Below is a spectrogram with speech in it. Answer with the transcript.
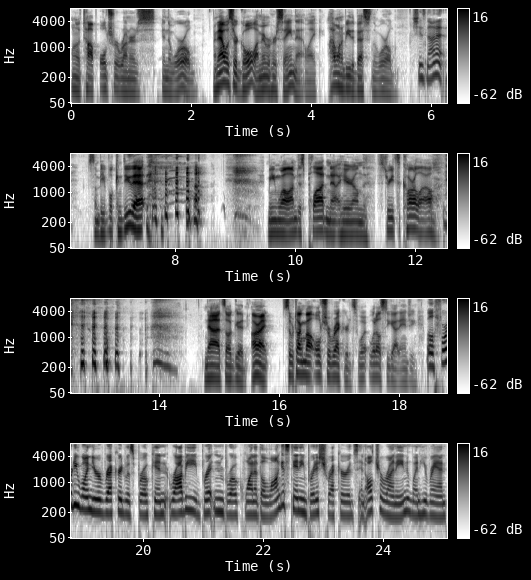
one of the top ultra runners in the world. And that was her goal. I remember her saying that like, I want to be the best in the world. she's done it. Some people can do that. Meanwhile, I'm just plodding out here on the streets of Carlisle. nah, it's all good. All right. So we're talking about ultra records. What what else you got, Angie? Well, a 41 year record was broken. Robbie Britton broke one of the longest standing British records in ultra running when he ran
